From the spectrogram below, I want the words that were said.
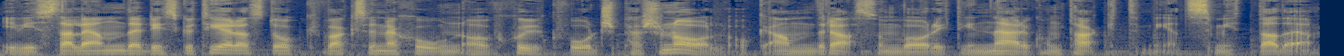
I vissa länder diskuteras dock vaccination av sjukvårdspersonal och andra som varit i närkontakt med smittade.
